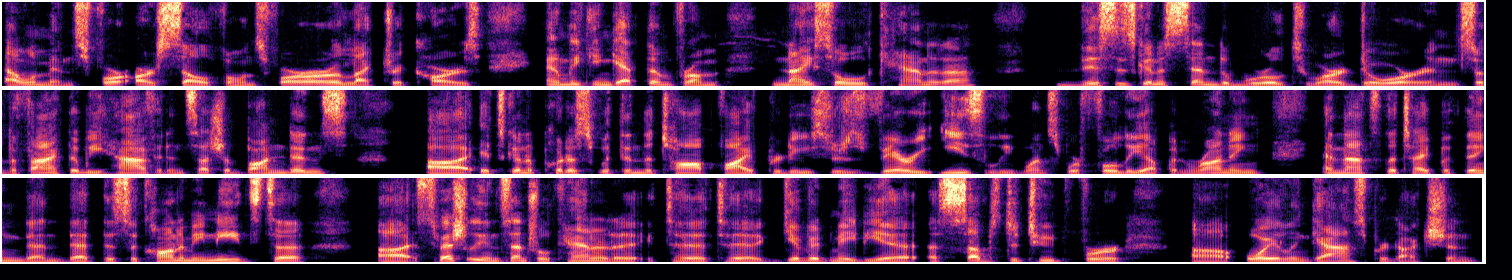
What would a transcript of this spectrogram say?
elements for our cell phones, for our electric cars, and we can get them from nice old Canada. This is going to send the world to our door. And so the fact that we have it in such abundance, Uh, it's going to put us within the top five producers very easily once we're fully up and running. And that's the type of thing then that this economy needs to, uh, especially in central Canada, to, to give it maybe a, a substitute for uh, oil and gas production.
